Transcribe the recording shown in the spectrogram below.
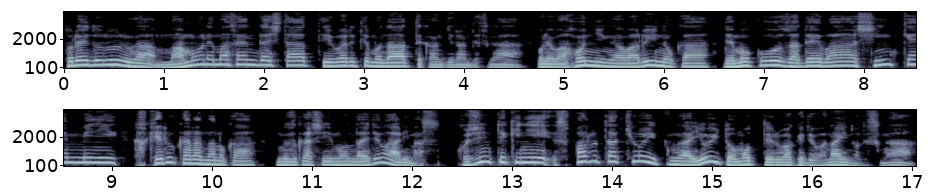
トレードルールが守れませんでしたって言われてもなって感じなんですが、これは本人が悪いのか、デモ講座では真剣味に欠けるからなのか、難しい問題ではあります。個人的にスパルタ教育が良いと思っているわけではないのですが、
